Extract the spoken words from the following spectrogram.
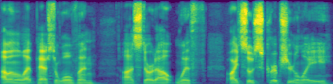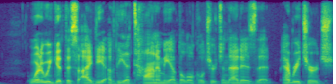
I'm going to let Pastor Woven uh, start out with all right, so scripturally, where do we get this idea of the autonomy of the local church? And that is that every church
